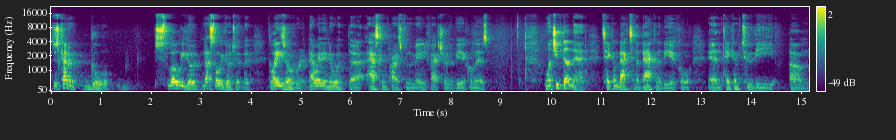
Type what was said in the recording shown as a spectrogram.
Just kind of go, slowly go, not slowly go to it, but glaze over it. That way they know what the asking price from the manufacturer of the vehicle is. Once you've done that, take them back to the back of the vehicle and take them to the um,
